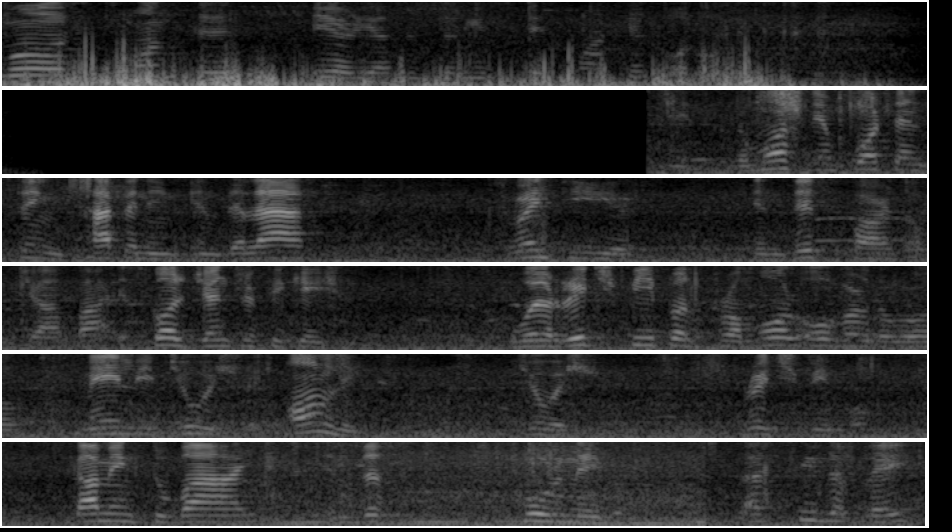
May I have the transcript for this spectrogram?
most wanted areas in the real estate market all over the city. The most important thing happening in the last 20 years in this part of Jaffa is called gentrification, where rich people from all over the world, mainly Jewish rich, only Jewish rich people, coming to buy in this poor neighborhood. Let's see the place.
